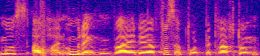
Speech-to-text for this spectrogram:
muss auch ein Umdenken bei der Fußabdruckbetrachtung.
